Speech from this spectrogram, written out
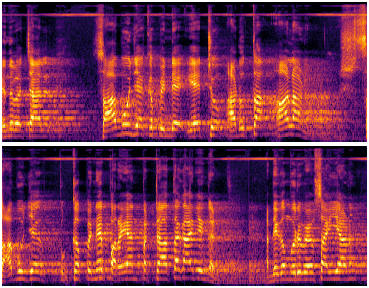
എന്ന് വെച്ചാൽ സാബു ജേക്കബിന്റെ ഏറ്റവും അടുത്ത ആളാണ്. സാബു ജേക്കബിന് പറയാൻ പറ്റാത്ത കാര്യങ്ങൾ. അദ്ദേഹം ഒരു വ്യവസായിയാണ്.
